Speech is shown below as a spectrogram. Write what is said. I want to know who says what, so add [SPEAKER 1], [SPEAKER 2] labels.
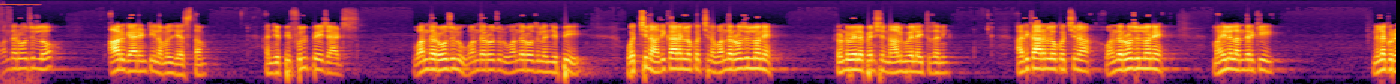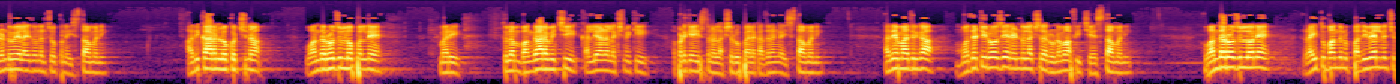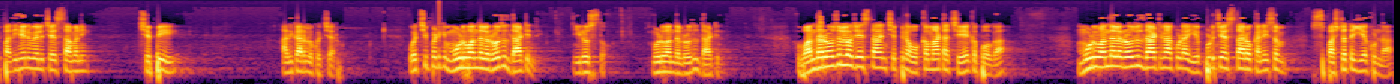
[SPEAKER 1] వంద రోజుల్లో ఆరు గ్యారంటీలు అమలు చేస్తాం అని చెప్పి ఫుల్ పేజ్ యాడ్స్ వంద రోజులు వంద రోజులు వంద రోజులు అని చెప్పి వచ్చిన అధికారంలోకి వచ్చిన వంద రోజుల్లోనే రెండు వేల పెన్షన్ నాలుగు వేలు అవుతుందని అధికారంలోకి వచ్చిన వంద రోజుల్లోనే మహిళలందరికీ నెలకు రెండు వేల ఐదు వందల చొప్పున ఇస్తామని అధికారంలోకి వచ్చిన వంద రోజుల లోపలనే మరి తులం బంగారం ఇచ్చి కళ్యాణ లక్ష్మికి అప్పటికే ఇస్తున్న లక్ష రూపాయలకు అదనంగా ఇస్తామని అదే మాదిరిగా మొదటి రోజే రెండు లక్షల రుణమాఫీ చేస్తామని వంద రోజుల్లోనే రైతు బంధును పదివేల నుంచి పదిహేను వేలు చేస్తామని చెప్పి అధికారంలోకి వచ్చారు. వచ్చిప్పటికీ మూడు వందల రోజులు దాటింది ఈ రోజుతో. మూడు వందల రోజులు దాటింది. వంద రోజుల్లో చేస్తానని చెప్పిన ఒక్క మాట చేయకపోగా మూడు వందల రోజులు దాటినా కూడా ఎప్పుడు చేస్తారో కనీసం స్పష్టత ఇవ్వకుండా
